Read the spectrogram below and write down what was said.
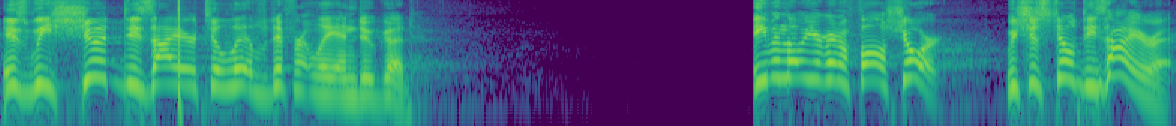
is we should desire to live differently and do good. Even though you're going to fall short, we should still desire it.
